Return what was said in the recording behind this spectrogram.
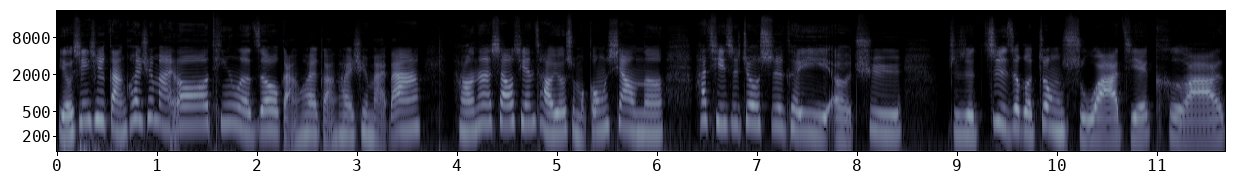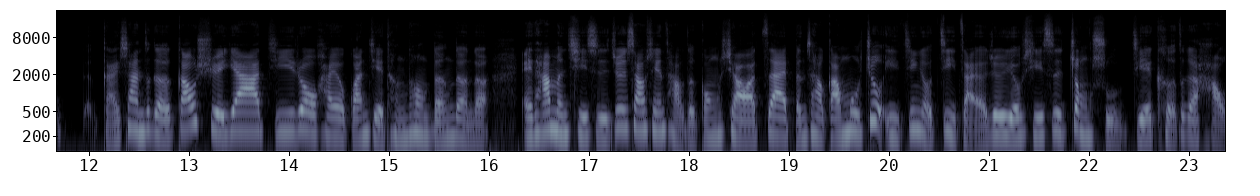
有兴趣赶快去买喽！听了之后赶快赶快去买吧。好，那烧仙草有什么功效呢？它其实就是可以呃去就是治这个中暑啊、解渴啊、改善这个高血压、肌肉还有关节疼痛等等的。诶，他们其实就是烧仙草的功效啊，在《本草纲目》就已经有记载了，就是尤其是中暑解渴这个好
